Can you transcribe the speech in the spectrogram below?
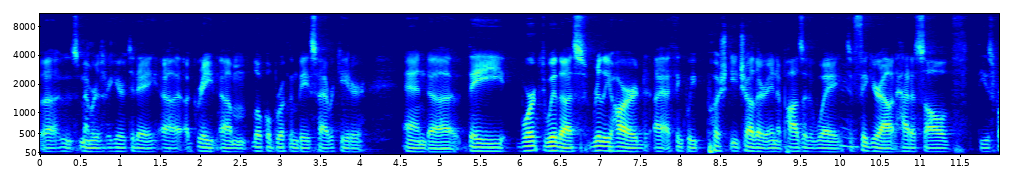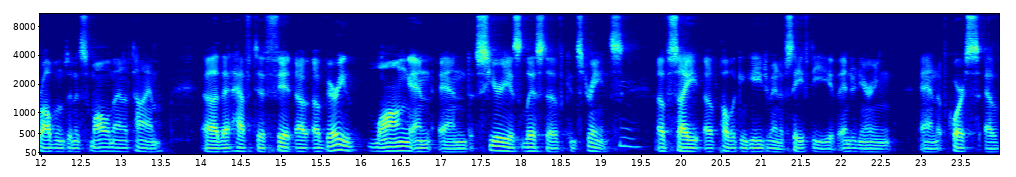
of uh, whose members are here today, uh, a great um, local Brooklyn-based fabricator. And uh, they worked with us really hard. I, I think we pushed each other in a positive way to figure out how to solve these problems in a small amount of time uh, that have to fit a, a very long and, and serious list of constraints of site, of public engagement, of safety, of engineering, and of course of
